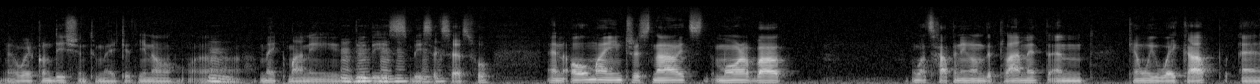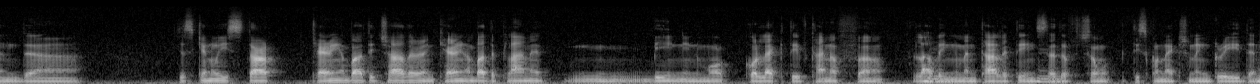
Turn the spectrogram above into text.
you know, we're conditioned to make it, you know, uh, Mm. make money, do Mhm, this, mhm, be mhm. successful. And all my interest now, it's more about what's happening on the planet and can we wake up and uh, just can we start caring about each other and caring about the planet, mm, being in a more collective kind of uh, loving Mm. mentality instead Mm. of some disconnection and greed and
